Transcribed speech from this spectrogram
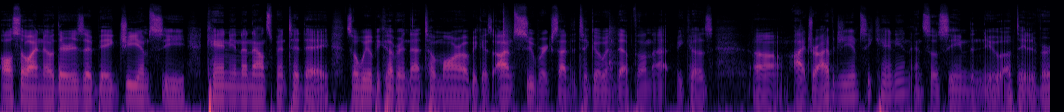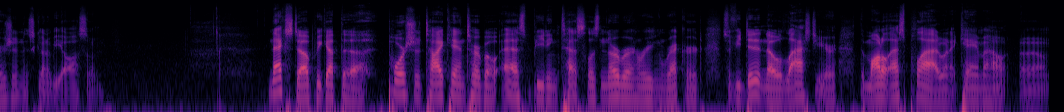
also, I know there is a big GMC Canyon announcement today, so we'll be covering that tomorrow because I'm super excited to go in depth on that because um, I drive a GMC Canyon, and so seeing the new updated version is going to be awesome. Next up, we got the Porsche Taycan Turbo S beating Tesla's Nürburgring record. So if you didn't know, last year the Model S Plaid, when it came out, um,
